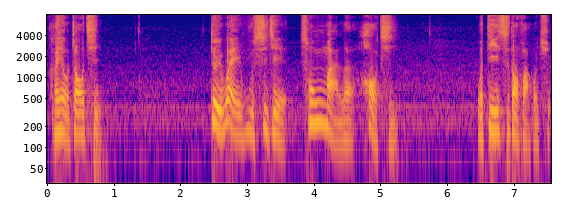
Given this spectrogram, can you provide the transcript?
很有朝气，对外物世界充满了好奇。我第一次到法国去，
